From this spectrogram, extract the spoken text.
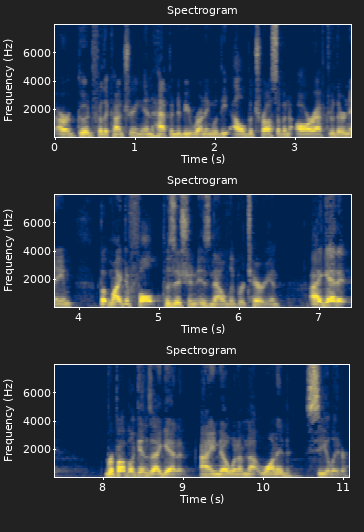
are good for the country and happen to be running with the albatross of an R after their name. But my default position is now libertarian. I get it. Republicans, I get it. I know when I'm not wanted. See you later.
